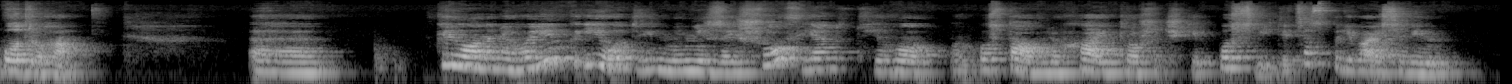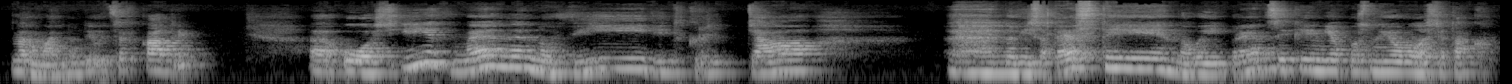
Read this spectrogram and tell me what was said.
подруга. Е, Кинула на нього лінк, і от він мені зайшов. Я тут його поставлю, хай трошечки посвітиться. Сподіваюся, він нормально дивиться в кадрі. Е, Ось, і в мене нові відкриття, нові затести, новий бренд, з яким я познайомилася так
